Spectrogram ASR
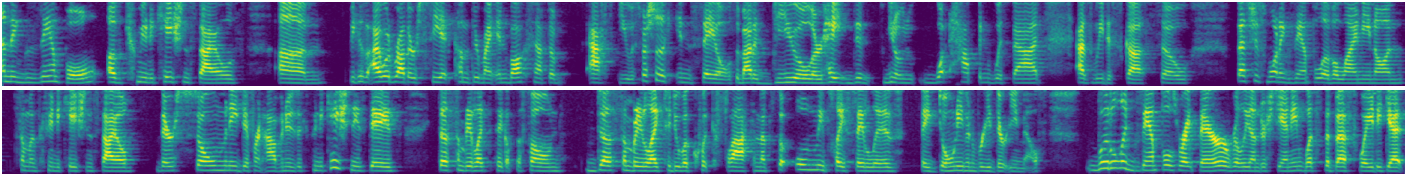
an example of communication styles. Um, because I would rather see it come through my inbox and have to ask you, especially like in sales about a deal or hey, did you know what happened with that as we discuss. So that's just one example of aligning on someone's communication style. There's so many different avenues of communication these days. Does somebody like to pick up the phone? Does somebody like to do a quick Slack and that's the only place they live? They don't even read their emails. Little examples right there are really understanding what's the best way to get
